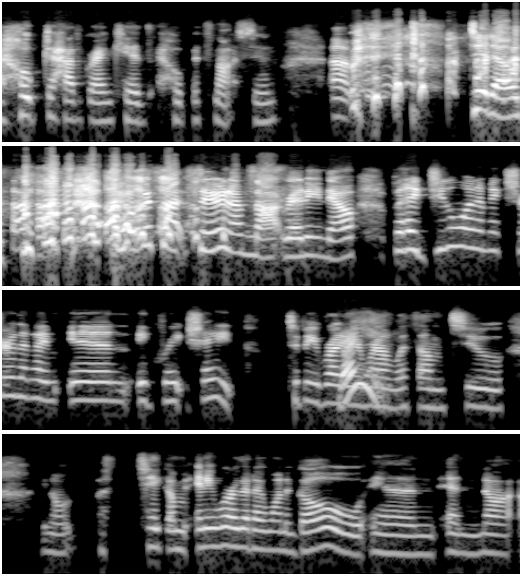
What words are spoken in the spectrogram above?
I hope to have grandkids i hope it's not soon um, Ditto. I hope it's not soon. I'm not ready now. But I do want to make sure that I'm in a great shape to be running Right. around with them to, you know, take them anywhere that I want to go and and not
